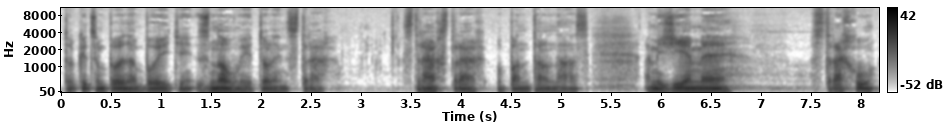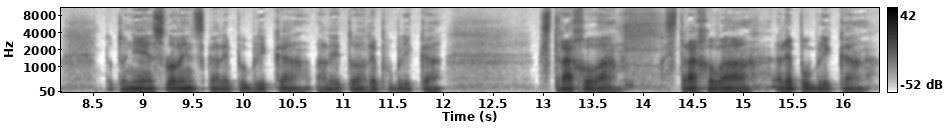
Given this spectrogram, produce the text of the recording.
to keď som povedal bojíte, znovu je to len strach. Strach, strach opantal nás a my žijeme v strachu. Toto nie je Slovenská republika, ale je to republika strachová. Strachová republika,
